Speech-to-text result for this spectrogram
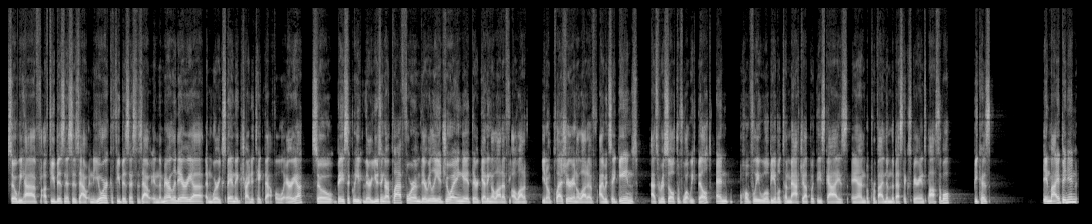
So we have a few businesses out in New York, a few businesses out in the Maryland area, and we're expanding, trying to take that whole area. So basically, they're using our platform, they're really enjoying it, they're getting a lot of a lot of you know pleasure and a lot of I would say gains as a result of what we've built. And hopefully, we'll be able to match up with these guys and provide them the best experience possible. Because in my opinion,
